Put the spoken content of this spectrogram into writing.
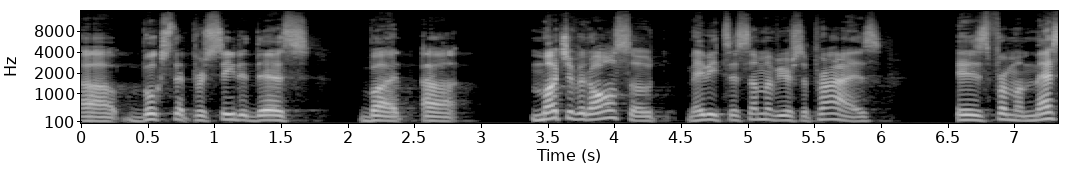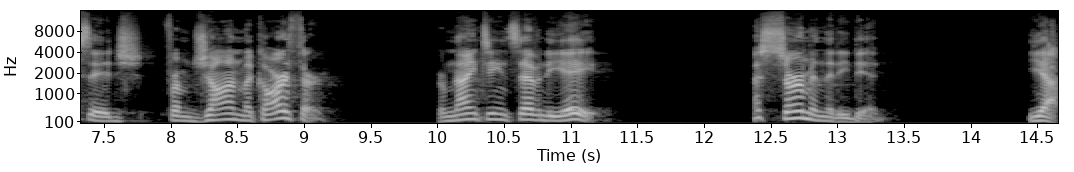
uh, books that preceded this, but uh, much of it also, maybe to some of your surprise, is from a message from John MacArthur from 1978, a sermon that he did. Yeah.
